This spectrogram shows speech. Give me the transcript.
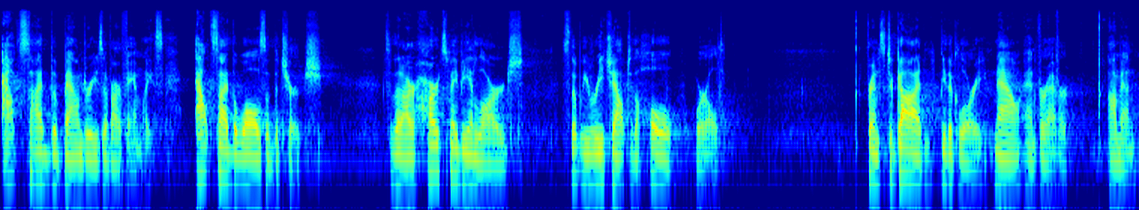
outside the boundaries of our families, outside the walls of the church, so that our hearts may be enlarged, so that we reach out to the whole world. Friends, to God be the glory, now and forever. Amen.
